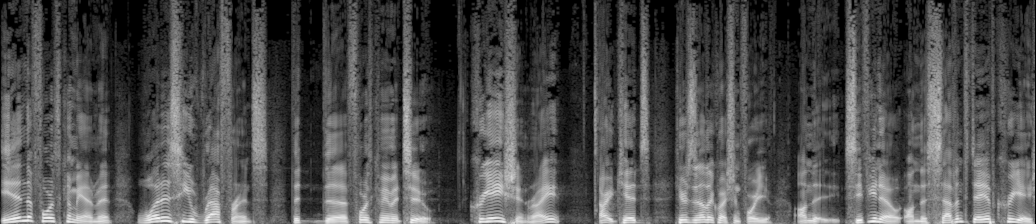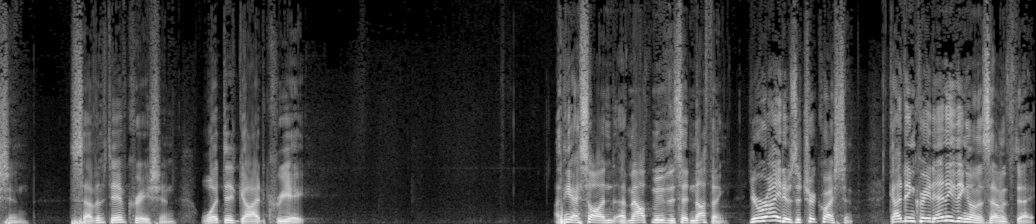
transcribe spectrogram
In the fourth commandment, what does he reference the, the fourth commandment to? Creation, right? All right, kids, here's another question for you. On the, see if you know, on the seventh day of creation, seventh day of creation, what did God create? I think I saw a mouth move that said nothing. You're right, it was a trick question. God didn't create anything on the seventh day,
